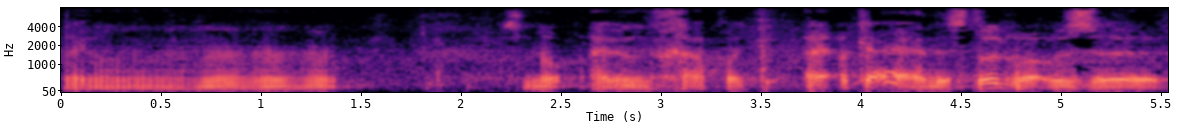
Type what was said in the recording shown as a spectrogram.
Go, uh, so no, I didn't have like, I, okay, I understood what was, uh,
